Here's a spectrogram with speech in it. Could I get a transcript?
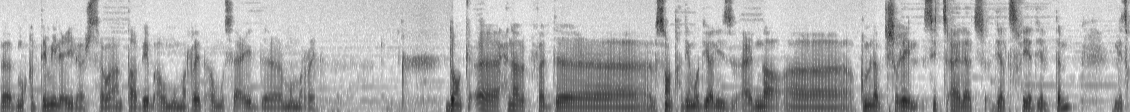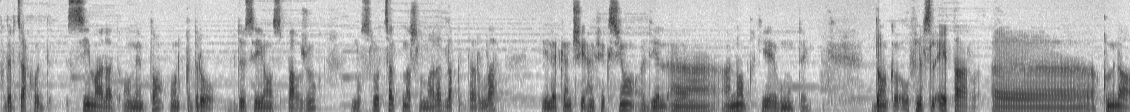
بمقدمي العلاج سواء طبيب أو ممرض أو مساعد ممرض. donc حنا في هذا ال centre d'hémodialyse عندنا قمنا بتشغيل ست آلات ديال التصفية ديال الدم اللي تقدر تاخذ six malades en même temps ونقدروا ب deux séances par jour نوصلوا حتى ل 12 مرض لا قدر الله إلا كانت شي infection ديال un nombre qui augmentait donc وفي نفس الإطار آه، قمنا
